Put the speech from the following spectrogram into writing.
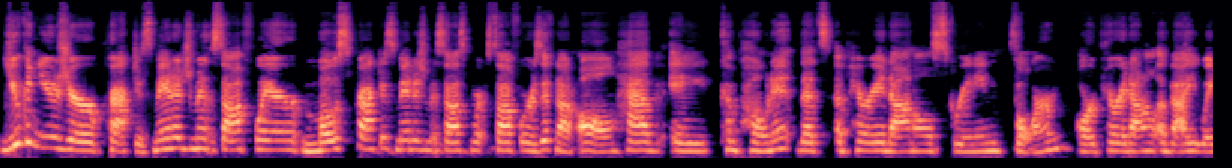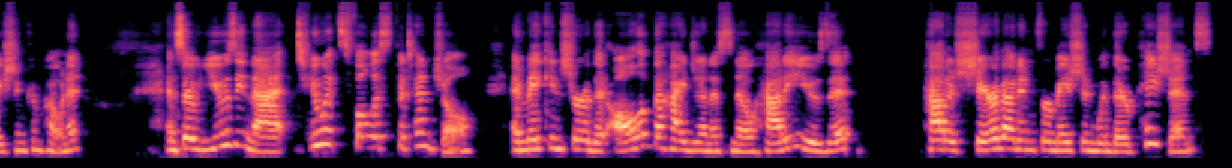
you can use your practice management software. Most practice management software softwares, if not all, have a component that's a periodontal screening form or periodontal evaluation component. And so using that to its fullest potential and making sure that all of the hygienists know how to use it, how to share that information with their patients,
